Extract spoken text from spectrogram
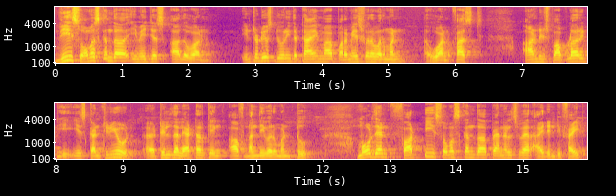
These Somaskanda images are the one introduced during the time of Parameswara Varman one first and its popularity is continued uh, till the later king of Nandivarman II. More than 40 Somaskanda panels were identified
